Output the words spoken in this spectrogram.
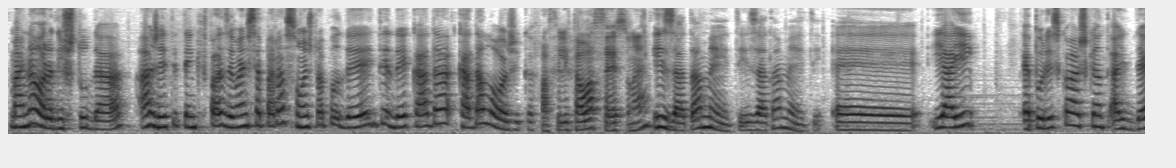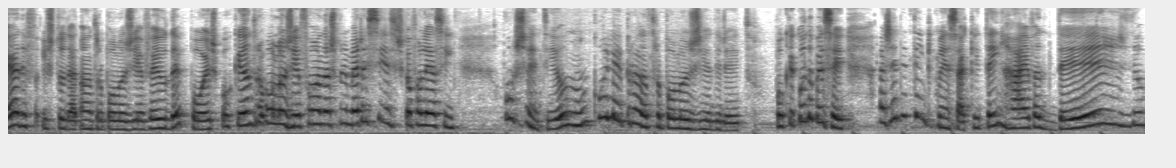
Mas na hora de estudar, a gente tem que fazer umas separações para poder entender cada, cada lógica. Facilitar o acesso, né? Exatamente, exatamente. É, e aí, é por isso que eu acho que a a ideia de estudar antropologia veio depois, porque a antropologia foi uma das primeiras ciências que eu falei assim, oh, gente, eu nunca olhei para antropologia direito. Porque quando eu pensei, a gente tem que pensar que tem raiva desde o-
